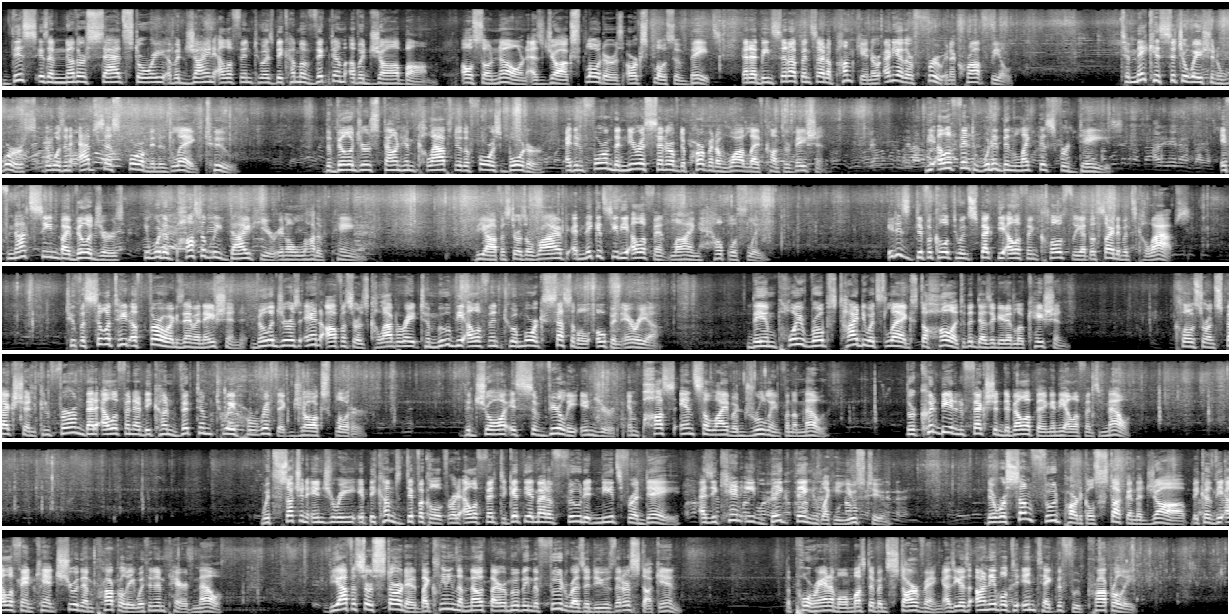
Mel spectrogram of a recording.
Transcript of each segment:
This is another sad story of a giant elephant who has become a victim of a jaw bomb, also known as jaw exploders or explosive baits, that had been set up inside a pumpkin or any other fruit in a crop field. To make his situation worse, there was an abscess formed in his leg, too. The villagers found him collapsed near the forest border and informed the nearest Center of Department of Wildlife Conservation. The elephant would have been like this for days. If not seen by villagers, he would have possibly died here in a lot of pain. The officers arrived and they could see the elephant lying helplessly. It is difficult to inspect the elephant closely at the site of its collapse. To facilitate a thorough examination, villagers and officers collaborate to move the elephant to a more accessible open area. They employ ropes tied to its legs to haul it to the designated location. Closer inspection confirmed that elephant had become victim to a horrific jaw exploder. The jaw is severely injured, and pus and saliva drooling from the mouth. There could be an infection developing in the elephant's mouth. With such an injury, it becomes difficult for an elephant to get the amount of food it needs for a day, as he can't eat big things like he used to. There were some food particles stuck in the jaw because the elephant can't chew them properly with an impaired mouth. The officers started by cleaning the mouth by removing the food residues that are stuck in. The poor animal must have been starving as he is unable to intake the food properly.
